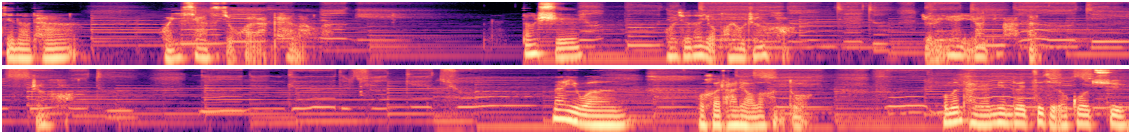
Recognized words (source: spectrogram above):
见到他，我一下子就豁然开朗了。当时我觉得有朋友真好。有人愿意让你麻烦，真好。那一晚，我和他聊了很多，我们坦然面对自己的过去，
